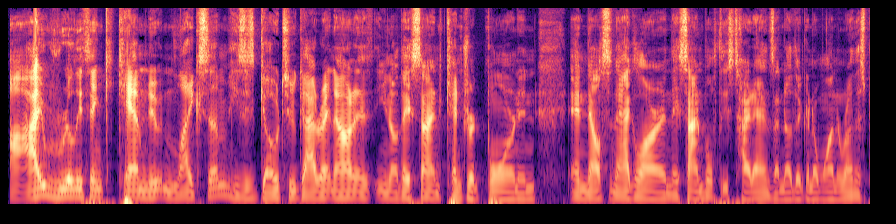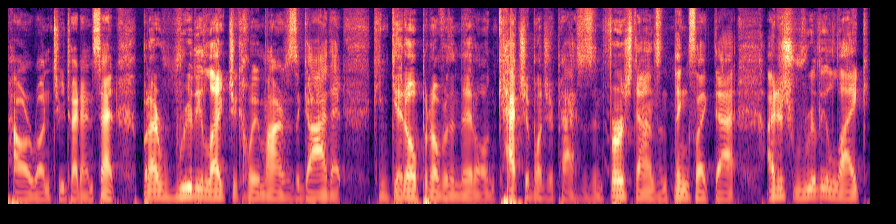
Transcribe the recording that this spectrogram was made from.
I really think Cam Newton likes him. He's his go-to guy right now. And you know, they signed Kendrick Bourne and and Nelson Agholor, and they signed both these tight ends. I know they're going to want to run this power run two tight end set, but I really like Jakobi Meyers as a guy that can get open over the middle and catch a bunch of passes and first downs and things like that. I just really like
